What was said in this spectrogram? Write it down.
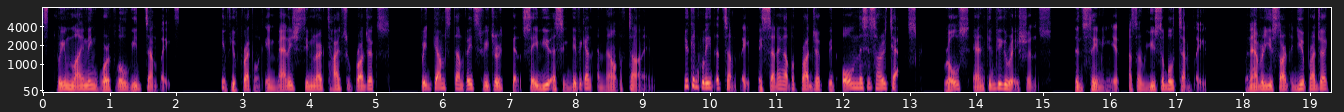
Streamlining workflow with templates. If you frequently manage similar types of projects, Freedcamp's templates feature can save you a significant amount of time. You can create a template by setting up a project with all necessary tasks, roles, and configurations then saving it as a reusable template. Whenever you start a new project,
